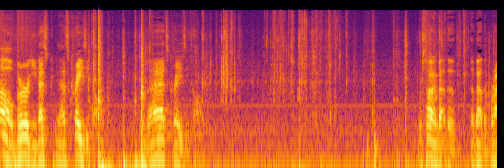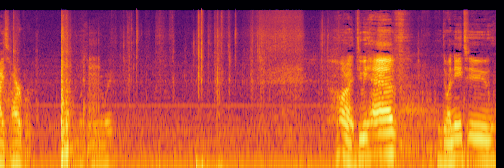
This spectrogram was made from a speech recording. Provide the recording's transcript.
Oh, Bergie, that's that's crazy talk. That's crazy talk. We're talking about the about the Bryce Harper. All right, do we have do I need to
